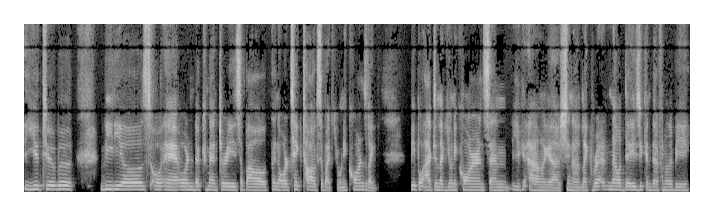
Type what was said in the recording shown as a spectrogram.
YouTube videos or, uh, or documentaries about, you know, or TikToks about unicorns, like people acting like unicorns. And you can, oh my gosh, you know, like re- nowadays you can definitely be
